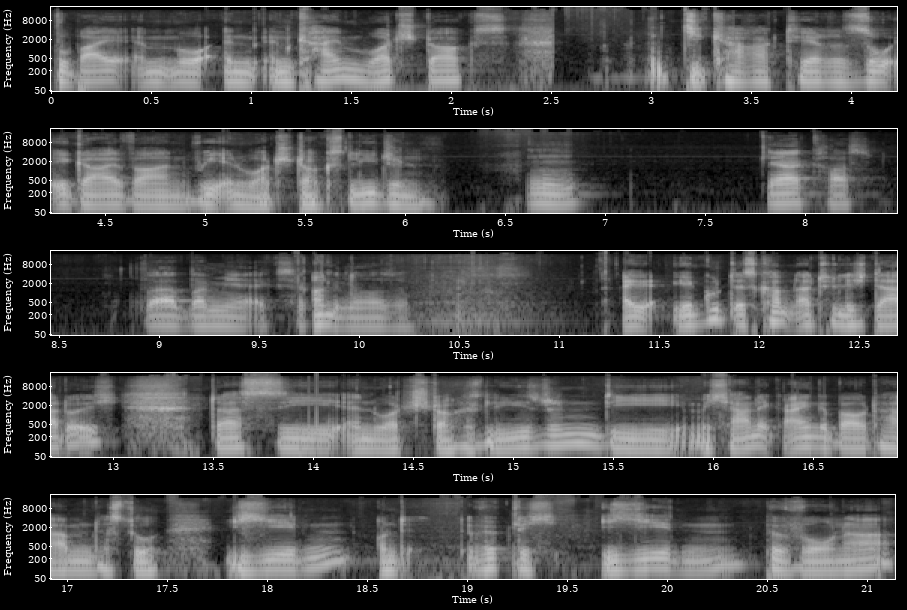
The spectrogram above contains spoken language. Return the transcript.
wobei im, in, in keinem Watch Dogs die Charaktere so egal waren wie in Watch Dogs Legion. Mhm. Ja, krass. War bei mir exakt Und genauso. Äh, ja gut, es kommt natürlich dadurch, dass sie in Watch Dogs Legion die Mechanik eingebaut haben, dass du jeden und wirklich jeden Bewohner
